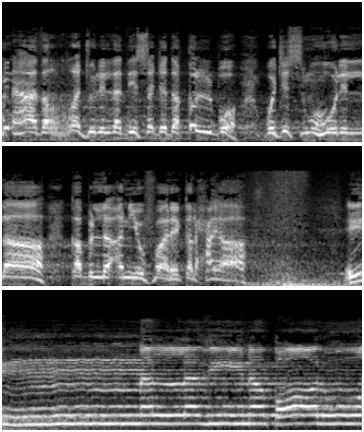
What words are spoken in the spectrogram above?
من هذا الرجل الذي سجد قلبه وجسمه لله قبل أن يفارق الحياة. إن الذين قالوا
